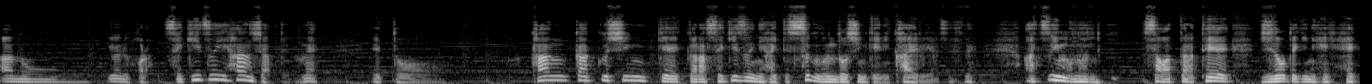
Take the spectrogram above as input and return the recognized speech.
あの、いわゆるほら、脊髄反射っていうのね、えっと、感覚神経から脊髄に入ってすぐ運動神経に帰るやつですね。熱いものに触ったら手自動的にへへ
